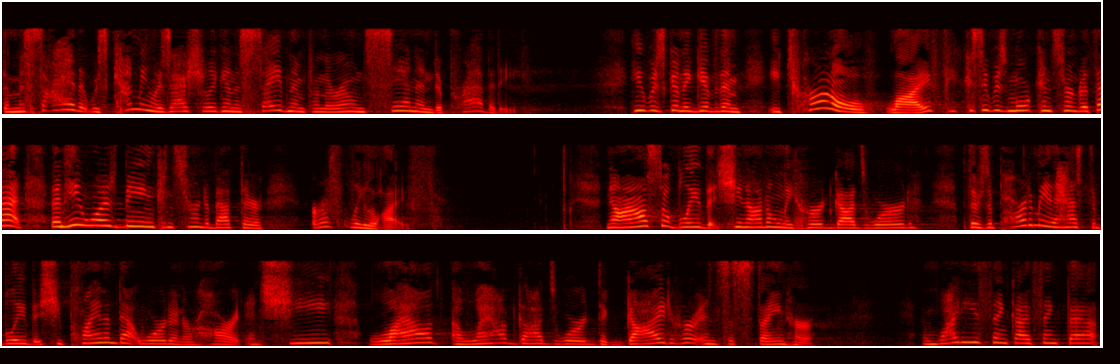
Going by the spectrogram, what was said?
the Messiah that was coming was actually going to save them from their own sin and depravity. He was going to give them eternal life because he was more concerned with that than he was being concerned about their earthly life. Now, I also believe that she not only heard God's word, but there's a part of me that has to believe that she planted that word in her heart and she allowed, allowed God's word to guide her and sustain her. And why do you think I think that?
